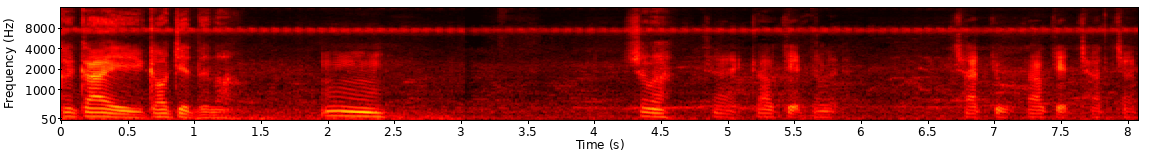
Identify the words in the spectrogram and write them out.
ใกล้ๆเก้าเจ็ดเลยเนาะอืม ใช่ไหมใช่เก้าเจ็ดนั่นแหละ ชัดอยู่เก้าเจ็ดชัดชัด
